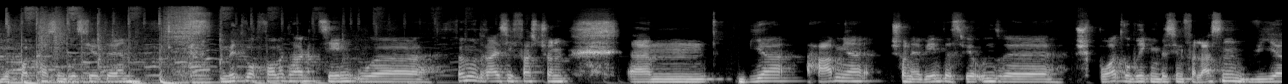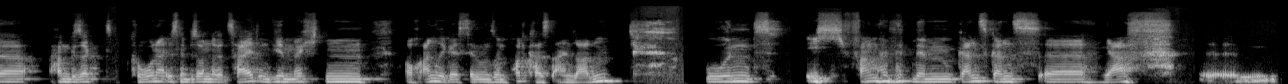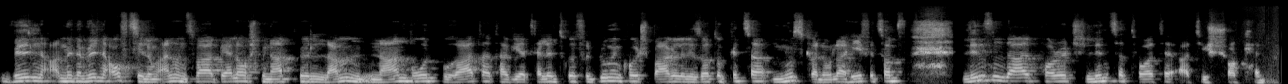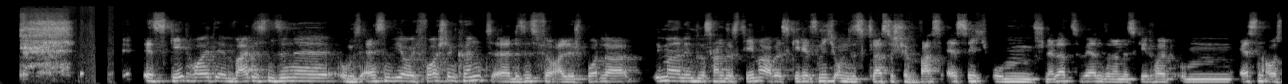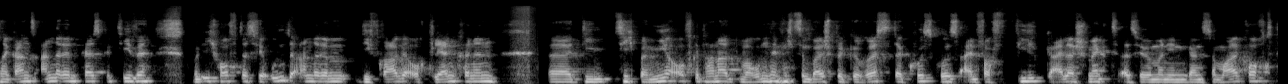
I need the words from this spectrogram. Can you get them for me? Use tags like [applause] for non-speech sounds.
Liebe Podcast-Interessierte. Mittwochvormittag, 10.35 Uhr fast schon. Ähm, wir haben ja schon erwähnt, dass wir unsere Sportrubrik ein bisschen verlassen. Wir haben gesagt, Corona ist eine besondere Zeit und wir möchten auch andere Gäste in unseren Podcast einladen. Und ich fange mal mit einem ganz, ganz, äh, ja, wilden, mit einer wilden Aufzählung an, und zwar Bärlauch, Spinatbödel, Lamm, Nahenbrot, Burrata, Tagliatelle, Trüffel, Blumenkohl, Spargel, Risotto, Pizza, Nussgranola, Hefezopf, Linsendahl, Porridge, Linzer Torte, Artischocken. Es geht heute im weitesten Sinne ums Essen, wie ihr euch vorstellen könnt. Äh, das ist für alle Sportler immer ein interessantes Thema, aber es geht jetzt nicht um das klassische, was esse ich, um schneller zu werden, sondern es geht heute um Essen aus einer ganz anderen Perspektive. Und ich hoffe, dass wir unter anderem die Frage auch klären können, äh, die sich bei mir aufgetan hat, warum [laughs] nämlich zum Beispiel gerösteter Couscous einfach viel geiler schmeckt, als wenn man ihn ganz normal kocht.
